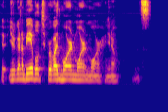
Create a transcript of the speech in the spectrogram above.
you're gonna be able to provide more and more and more. You know, it's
